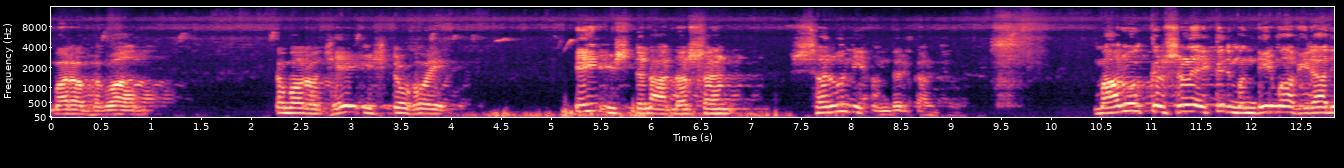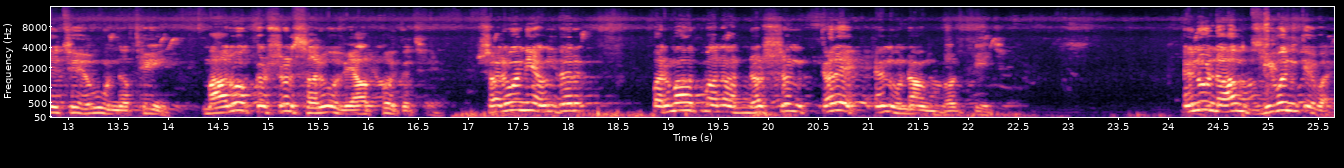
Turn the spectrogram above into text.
મારા ભગવાન તમારો જે ઈષ્ટ હોય, એ ઈષ્ટના દર્શન સર્વની અંદર કરજો. મારો કૃષ્ણ એક જ મંદિરમાં વિરાજે છે એવું નથી. મારો કૃષ્ણ સર્વવ્યાપક છે. સર્વની અંદર પરમાત્માના દર્શન કરે એનું નામ ભક્તિ છે. એનું નામ જીવન કહેવાય.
